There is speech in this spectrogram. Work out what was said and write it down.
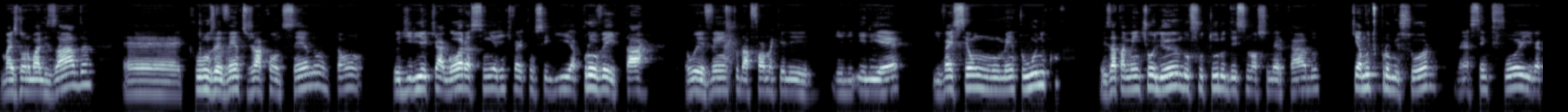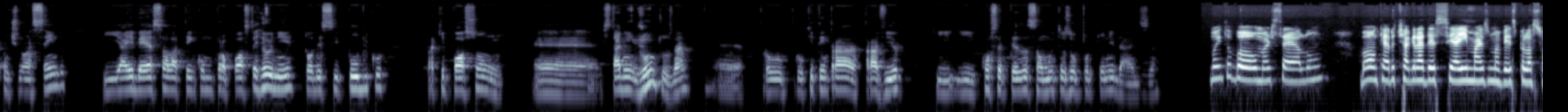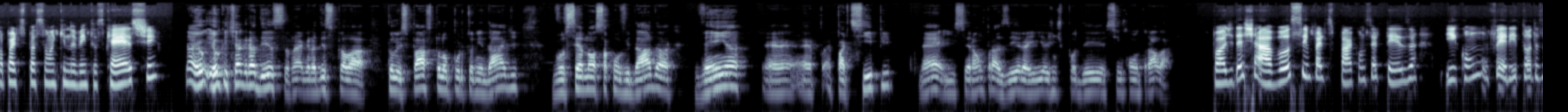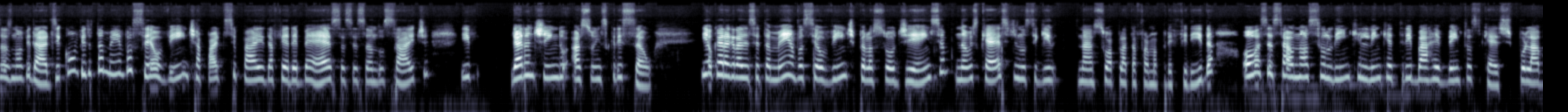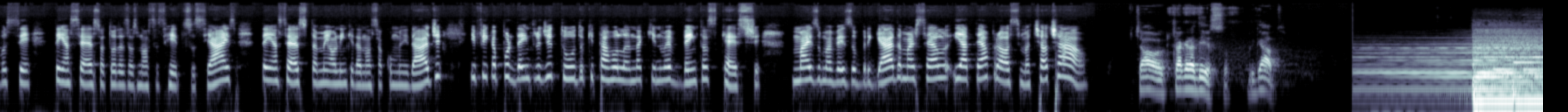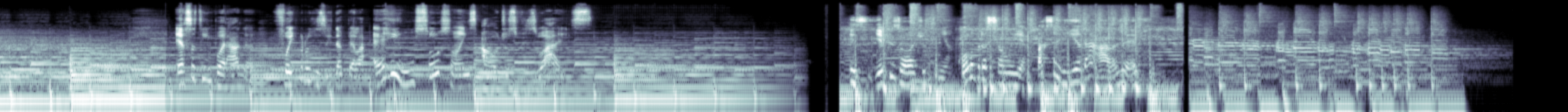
mais normalizada, é, com os eventos já acontecendo, então eu diria que agora sim a gente vai conseguir aproveitar o evento da forma que ele, ele, ele é e vai ser um momento único, exatamente olhando o futuro desse nosso mercado, que é muito promissor, né? sempre foi e vai continuar sendo, e a IBS ela tem como proposta reunir todo esse público para que possam é, estarem juntos né? É, para o que tem para vir, e, e com certeza são muitas oportunidades. Né? Muito bom, Marcelo. Bom, quero te agradecer aí mais uma vez pela sua participação aqui no Eventos.cast. Não, eu, eu que te agradeço, né? Agradeço pela, pelo espaço, pela oportunidade. Você é nossa convidada, venha, é, é, participe, né? E será um prazer aí a gente poder se encontrar lá. Pode deixar, vou sim participar com certeza e conferir todas as novidades. E convido também você, ouvinte, a participar da Feira EBS, acessando o site e garantindo a sua inscrição. E eu quero agradecer também a você, ouvinte, pela sua audiência. Não esquece de nos seguir na sua plataforma preferida ou acessar o nosso link, linktree eventoscast. Por lá você tem acesso a todas as nossas redes sociais, tem acesso também ao link da nossa comunidade e fica por dentro de tudo que está rolando aqui no Eventoscast. Mais uma vez, obrigada, Marcelo, e até a próxima. Tchau, tchau. Tchau, eu te agradeço. Obrigado. Essa temporada foi produzida pela R1 Soluções Audiovisuais. Esse episódio tem a colaboração e a parceria da Ala.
